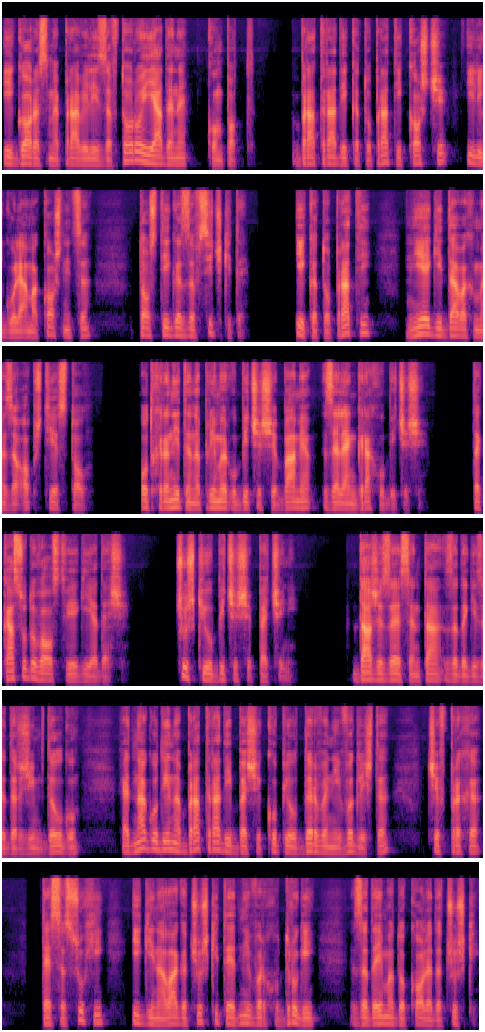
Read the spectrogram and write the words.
И горе сме правили за второ ядене компот. Брат Ради като прати кошче или голяма кошница, то стига за всичките. И като прати, ние ги давахме за общия стол. От храните, например, обичаше бамя, зелен грах обичаше. Така с удоволствие ги ядеше. Чушки обичаше печени. Даже за есента, за да ги задържим дълго, една година брат Ради беше купил дървени въглища, че в праха те са сухи и ги налага чушките едни върху други, за да има до коледа чушки.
